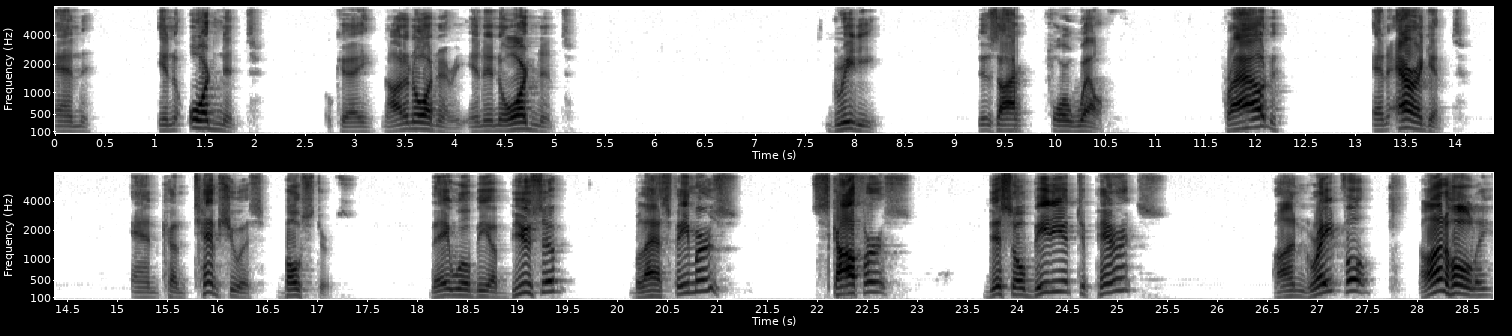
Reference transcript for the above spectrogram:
an inordinate, okay, not an ordinary, an inordinate, greedy desire for wealth, proud and arrogant, and contemptuous boasters. They will be abusive, blasphemers, scoffers, disobedient to parents, ungrateful, unholy,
